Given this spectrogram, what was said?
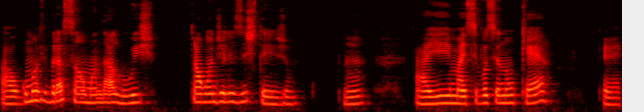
alguma vibração, mandar luz aonde eles estejam, né? Aí, mas se você não quer, é,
